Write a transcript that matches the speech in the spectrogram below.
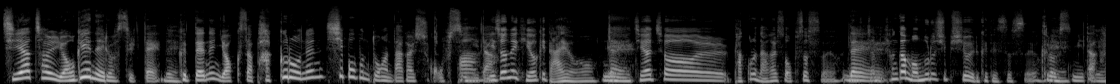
지하철 역에 내렸을 때 네. 그때는 역사 밖으로는 15분 동안 나갈 수가 없습니다. 아, 예전에 기억이 나요. 네. 네. 지하철 밖으로 나갈 수 없었어요. 네. 네. 좀 잠깐 머무르십시오 이렇게 됐었어요. 그렇습니다. 예, 예.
